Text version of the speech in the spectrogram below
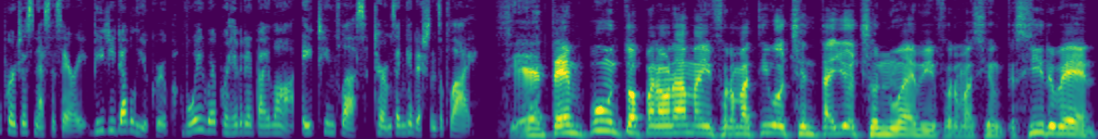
No purchase necessary. VGW Group. Void where prohibited by law. 18 plus. Terms and conditions apply. Siete en punto. Panorama informativo 88.9. Información que sirve.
